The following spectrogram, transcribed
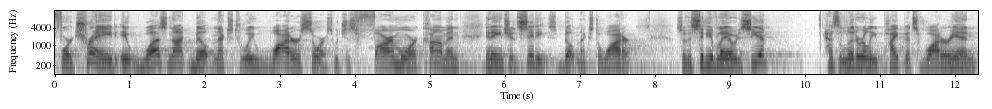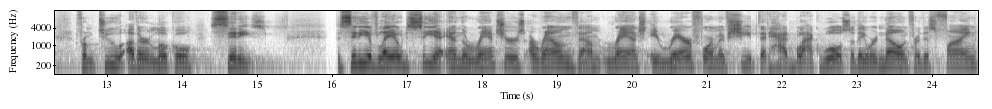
for trade. It was not built next to a water source, which is far more common in ancient cities, built next to water. So the city of Laodicea has literally piped its water in from two other local cities. The city of Laodicea and the ranchers around them ranched a rare form of sheep that had black wool. So they were known for this fine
